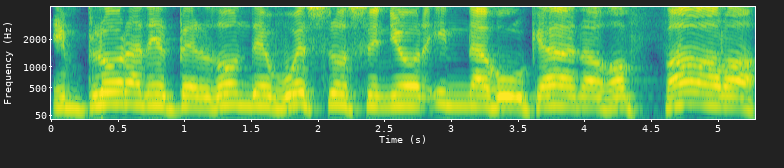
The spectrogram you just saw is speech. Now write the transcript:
Implora del perdón de vuestro Señor, innahu kana ghaffara,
